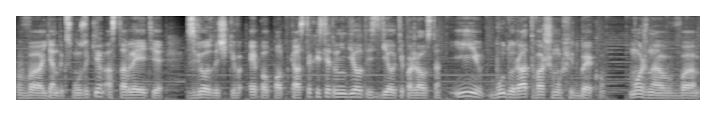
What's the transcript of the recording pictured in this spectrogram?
в Яндекс Музыке, оставляете звездочки в Apple подкастах, если этого не делаете, сделайте, пожалуйста. И буду рад вашему фидбэку. Можно в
